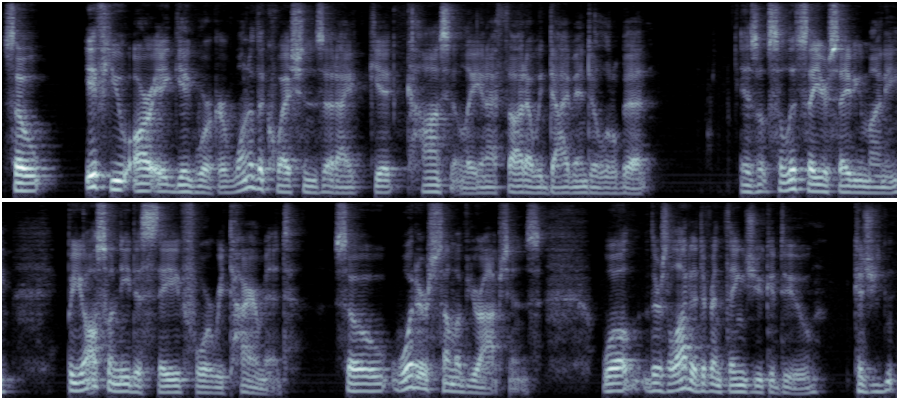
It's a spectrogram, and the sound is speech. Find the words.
So, if you are a gig worker, one of the questions that I get constantly, and I thought I would dive into a little bit, is so let's say you're saving money, but you also need to save for retirement. So, what are some of your options? Well, there's a lot of different things you could do because you,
